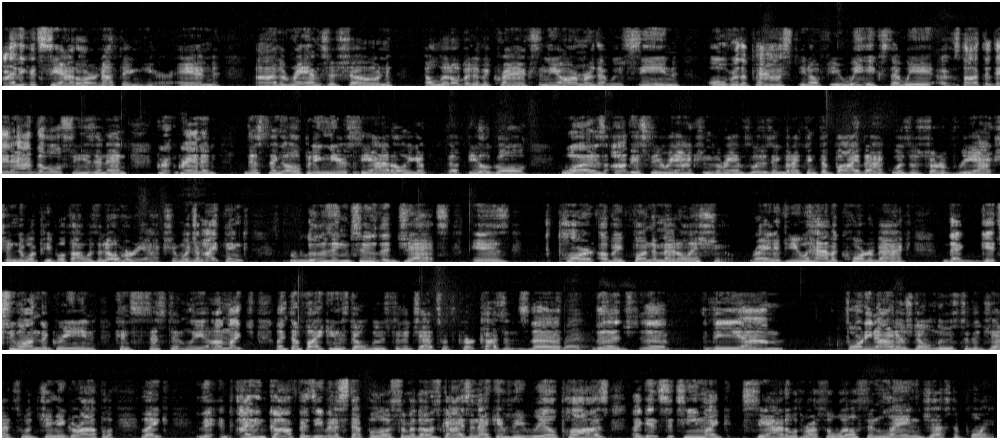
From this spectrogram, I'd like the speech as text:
I think it's Seattle or nothing here. And uh, the Rams have shown a little bit of the cracks in the armor that we've seen over the past you know few weeks that we uh, thought that they'd have the whole season. And gr- granted, this thing opening near Seattle, like a, a field goal, was obviously a reaction to the Rams losing, but I think the buyback was a sort of reaction to what people thought was an overreaction, which mm-hmm. I think losing to the Jets is part of a fundamental issue, right? If you have a quarterback that gets you on the green consistently, unlike like the Vikings don't lose to the Jets with Kirk Cousins. The right. the the the um, 49ers don't lose to the Jets with Jimmy Garoppolo. Like, I think Goff is even a step below some of those guys, and that gives me real pause against a team like Seattle with Russell Wilson laying just a point.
